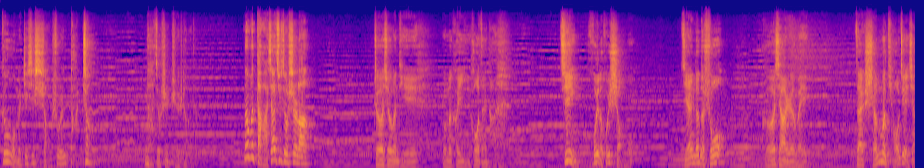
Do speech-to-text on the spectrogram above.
跟我们这些少数人打仗。那就是值得的，那么打下去就是了。哲学问题，我们可以以后再谈。静挥了挥手，简单的说，阁下认为，在什么条件下，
